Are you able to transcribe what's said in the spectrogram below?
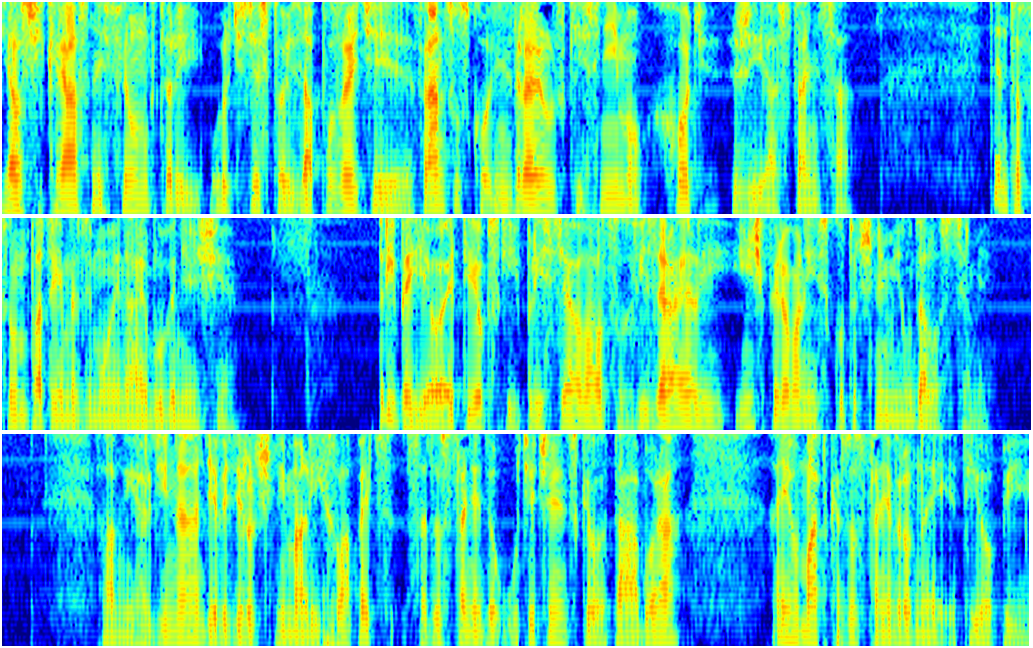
Ďalší krásny film, ktorý určite stojí za pozretie, je francúzsko-izraelský snímok Choď, ži a staň sa. Tento film patrí medzi moje najobľúbenejšie. Príbeh je o etiópskych pristahovalcoch v Izraeli, inšpirovaný skutočnými udalosťami. Hlavný hrdina, 9-ročný malý chlapec, sa dostane do utečeneckého tábora a jeho matka zostane v rodnej Etiópii.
